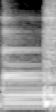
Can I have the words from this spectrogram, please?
Bye.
